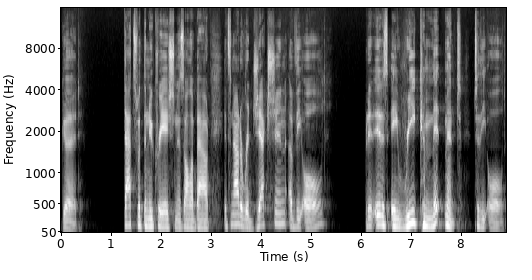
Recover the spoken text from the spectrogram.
good. That's what the new creation is all about. It's not a rejection of the old, but it is a recommitment to the old,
